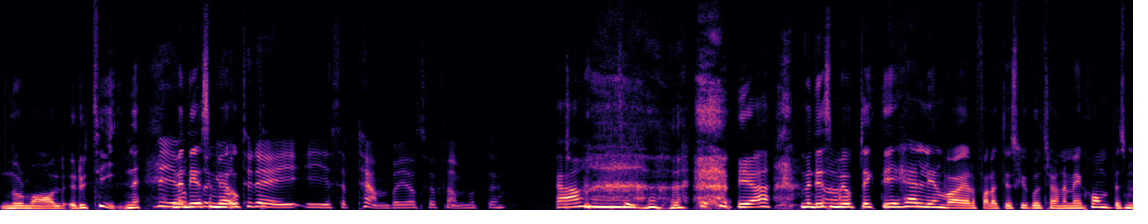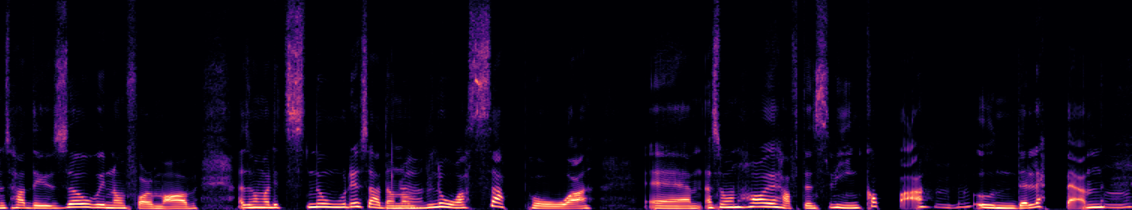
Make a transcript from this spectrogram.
normal rutin. Mm. Vi men det som jag upp- till dig i september, jag ser fram emot det. Ja. ja, men det som jag upptäckte i helgen var i alla fall att jag skulle gå och träna med en kompis men så hade ju Zoe någon form av, alltså hon var lite snorig så hade hon Ja. någon blåsa på Eh, alltså hon har ju haft en svinkoppa Mhm. under läppen Mm.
